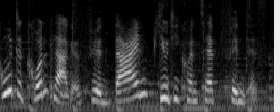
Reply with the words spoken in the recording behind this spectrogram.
gute Grundlage für dein Beauty-Konzept findest.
